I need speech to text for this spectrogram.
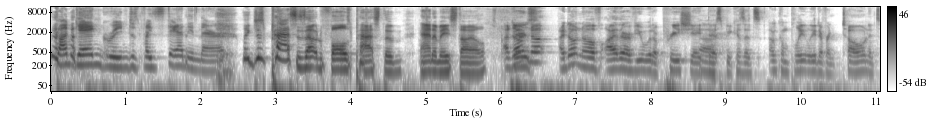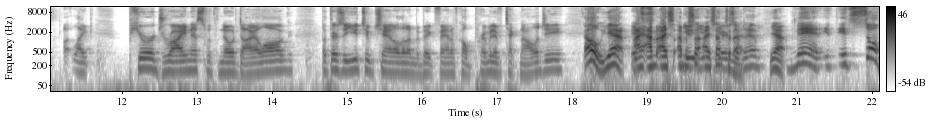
got gangrene just by standing there. Like just passes out and falls past them, anime style. I don't There's- know. I don't know if either of you would appreciate this because it's a completely different tone. It's uh, like pure dryness with no dialogue. But there's a YouTube channel that I'm a big fan of called Primitive Technology. Oh yeah, I, I'm I, I'm you- a, I sub to that. him? Yeah, man, it, it's so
